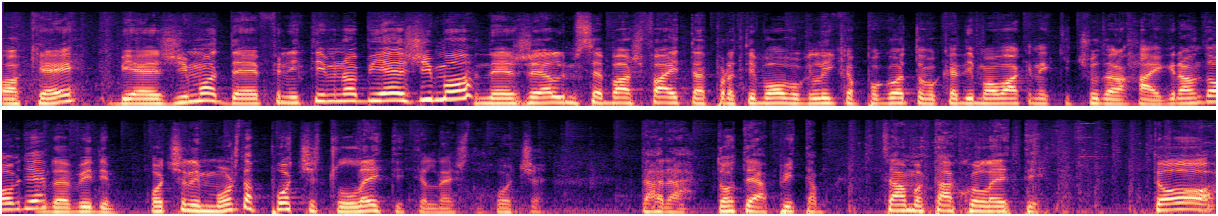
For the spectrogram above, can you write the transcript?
Ok, bježimo, definitivno bježimo. Ne želim se baš fajta protiv ovog lika, pogotovo kad ima ovak neki čudan high ground ovdje. Da vidim, hoće li možda počet letiti ili nešto? Hoće. Da, da, to te ja pitam. Samo tako leti. To.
